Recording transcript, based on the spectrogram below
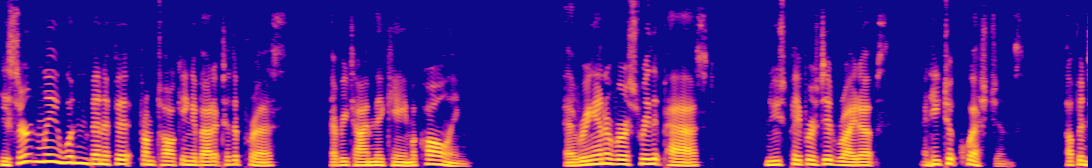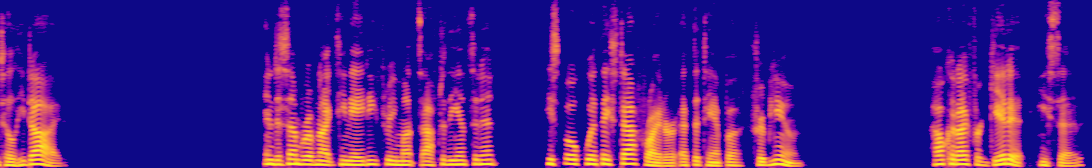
He certainly wouldn't benefit from talking about it to the press every time they came a calling. Every anniversary that passed, newspapers did write ups, and he took questions up until he died. In December of 1980, three months after the incident, he spoke with a staff writer at the Tampa Tribune. How could I forget it? He said.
